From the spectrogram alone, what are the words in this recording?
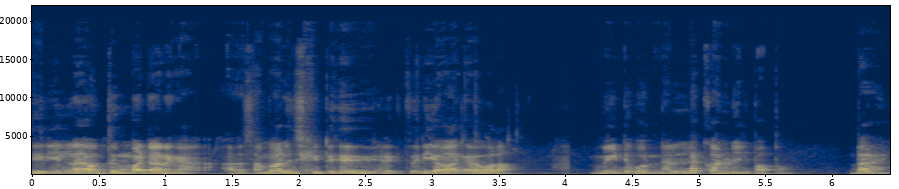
தெரியலனா ஒத்துக்க மாட்டானுங்க. அதை சமாளிச்சுக்கிட்டு எனக்கு தெரியும் வாங்க ஓலாம் மீண்டும் ஒரு நல்ல காணொலியில் பார்ப்போம். பாய்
